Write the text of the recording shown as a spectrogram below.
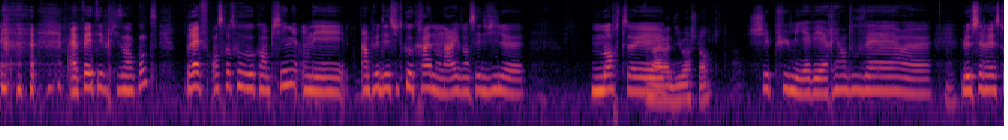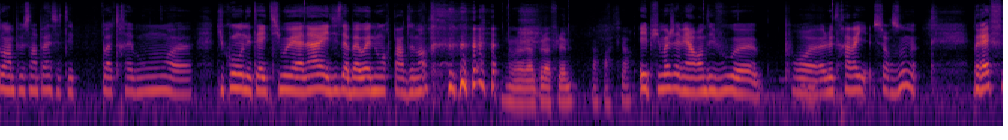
a pas été prise en compte. Bref, on se retrouve au camping. On est un peu déçu de Cochrane. On arrive dans cette ville euh, morte. euh, On arrive un dimanche, non? je sais plus, mais il y avait rien d'ouvert. euh, Le seul resto un peu sympa, c'était pas très bon. euh. Du coup, on était avec Timo et Anna et ils disent Ah bah ouais, nous on repart demain. On avait un peu la flemme à partir. Et puis moi, j'avais un rendez-vous pour euh, le travail sur Zoom. Bref,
